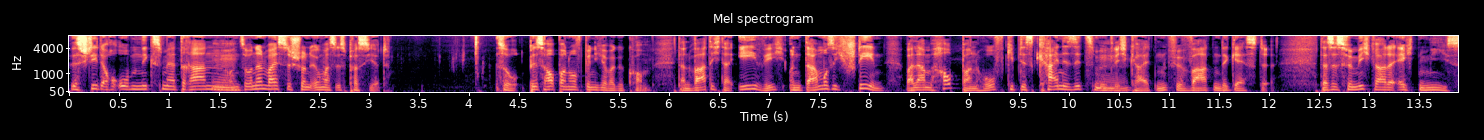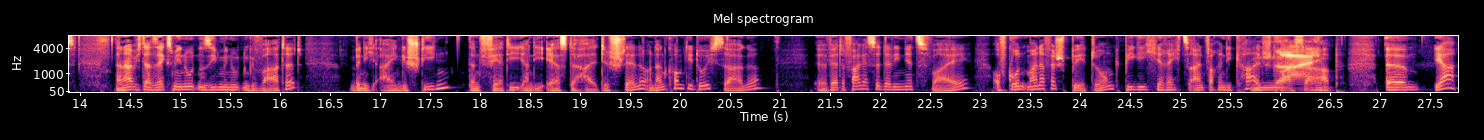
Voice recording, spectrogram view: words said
Es steht auch oben nichts mehr dran und so. Und dann weißt du schon, irgendwas ist passiert. So, bis Hauptbahnhof bin ich aber gekommen. Dann warte ich da ewig und da muss ich stehen, weil am Hauptbahnhof gibt es keine Sitzmöglichkeiten für wartende Gäste. Das ist für mich gerade echt mies. Dann habe ich da sechs Minuten, sieben Minuten gewartet, bin ich eingestiegen, dann fährt die an die erste Haltestelle und dann kommt die Durchsage, äh, werte Fahrgäste der Linie 2, aufgrund meiner Verspätung biege ich hier rechts einfach in die Karlstraße Nein. ab. Ähm, ja,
